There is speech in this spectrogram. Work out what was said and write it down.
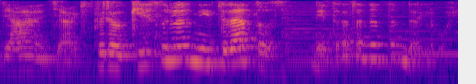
ya, ya. ¿Pero qué son los nitratos? Ni tratan de entenderlo, güey.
